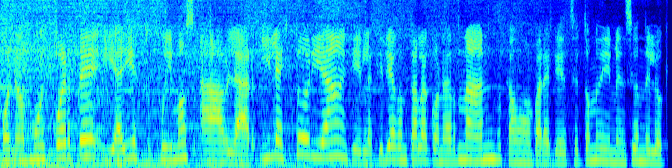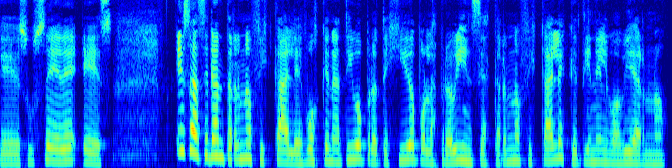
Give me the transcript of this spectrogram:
Bueno, muy fuerte y ahí fuimos a hablar. Y la historia, que la quería contarla con Hernán, como para que se tome dimensión de lo que sucede, es esas eran terrenos fiscales, bosque nativo protegido por las provincias, terrenos fiscales que tiene el gobierno.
